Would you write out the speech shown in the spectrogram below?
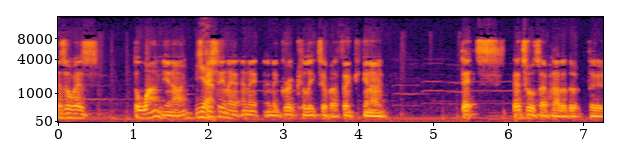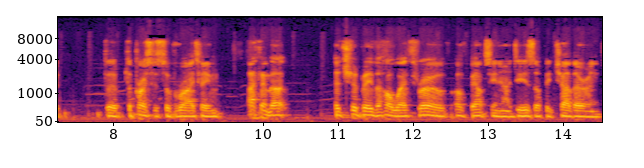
is always the one, you know, Yeah. especially in a, in a in a group collective. I think you know that's that's also part of the the, the, the process of writing. I think that it should be the whole way through of, of bouncing ideas off each other and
